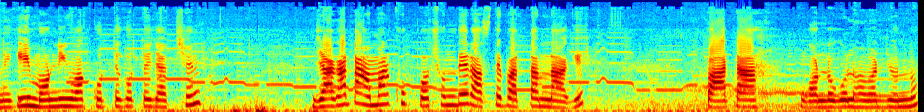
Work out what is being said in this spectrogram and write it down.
অনেকেই মর্নিং ওয়াক করতে করতে যাচ্ছেন। জায়গাটা আমার খুব পছন্দের, আসতে পারতাম না আগে। পাটা গন্ডগোল হওয়ার জন্য।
